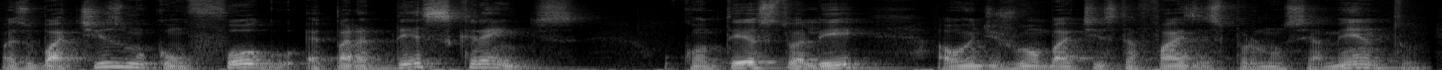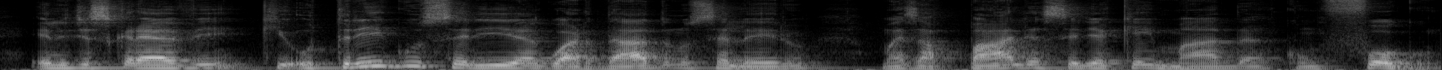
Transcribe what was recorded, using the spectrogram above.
mas o batismo com fogo é para descrentes. O contexto ali onde João Batista faz esse pronunciamento, ele descreve que o trigo seria guardado no celeiro, mas a palha seria queimada com fogo.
